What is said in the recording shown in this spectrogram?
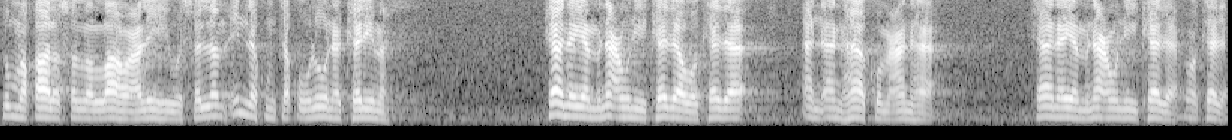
ثم قال صلى الله عليه وسلم إنكم تقولون كلمة. كان يمنعني كذا وكذا أن أنهاكم عنها. كان يمنعني كذا وكذا.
